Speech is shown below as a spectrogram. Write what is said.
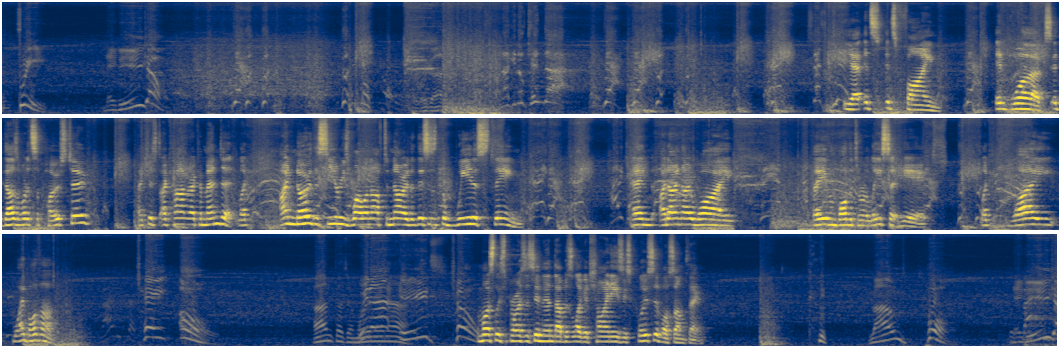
Yeah, it's it's fine. It works. It does what it's supposed to. I just, I can't recommend it. Like, I know the series well enough to know that this is the weirdest thing. And I don't know why they even bothered to release it here. Like, why, why bother? I'm mostly surprised this didn't end up as like a Chinese exclusive or something. Round four. Ready, go!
